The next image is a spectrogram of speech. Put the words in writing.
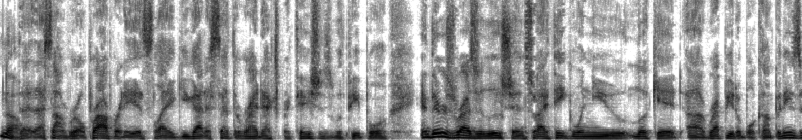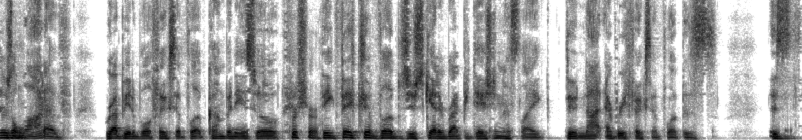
Mm-hmm. No. that, that's not real property. It's like you got to set the right expectations with people, and there's resolution. So I think when you look at uh, reputable companies, there's a lot of reputable fix and flip companies. So Mm-hmm. For sure. I think fix and flips just get a reputation. It's like, dude, not every fix and flip is. Is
